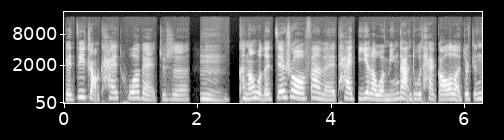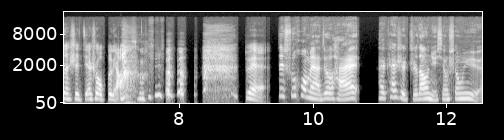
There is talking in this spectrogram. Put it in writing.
给自己找开脱呗。就是嗯，可能我的接受范围太低了，我敏感度太高了，就真的是接受不了。对，这书后面就还还开始指导女性生育，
